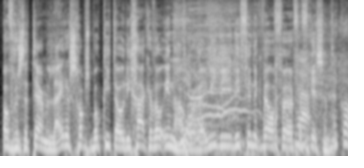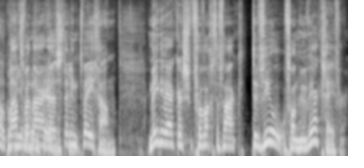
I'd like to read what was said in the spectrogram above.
Overigens, de term leiderschapsbokito, die ga ik er wel inhouden, ja. Remy. Die, die vind ik wel ver, verfrissend. Ja, ik ook. Laten we naar uh, stelling 2 gaan. Medewerkers verwachten vaak te veel van hun werkgever.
